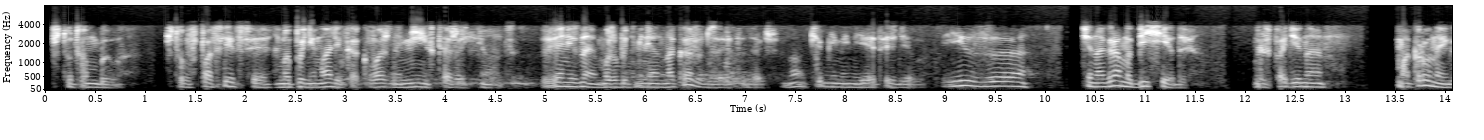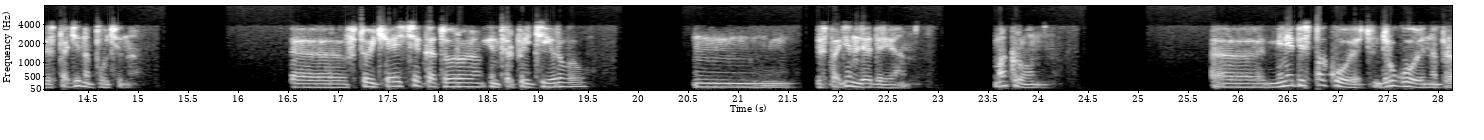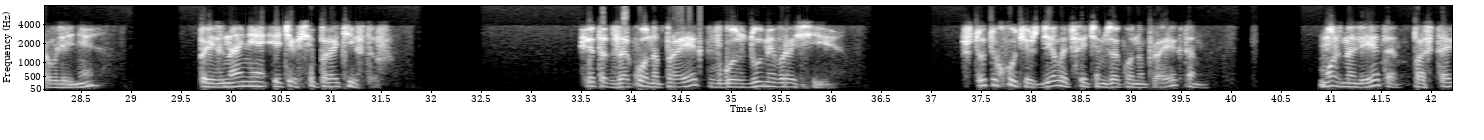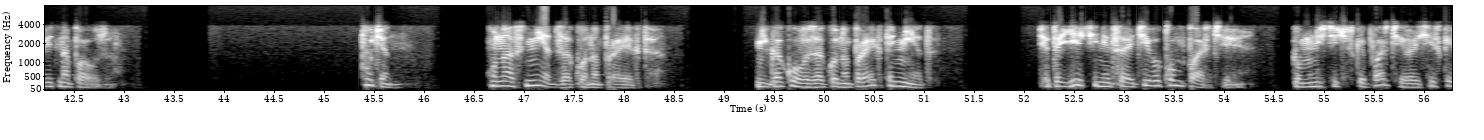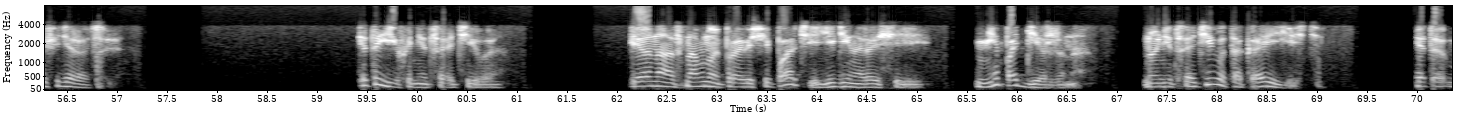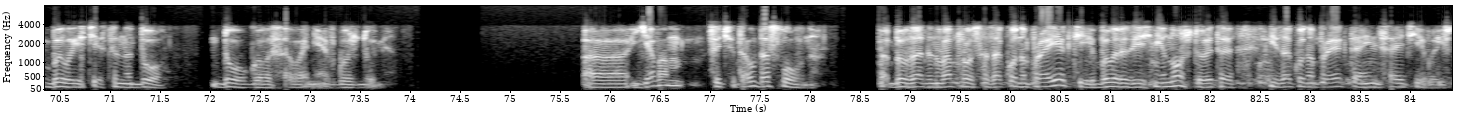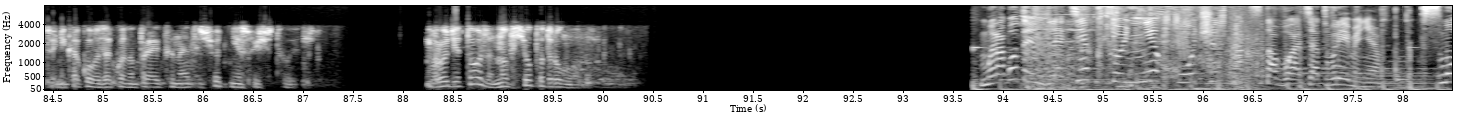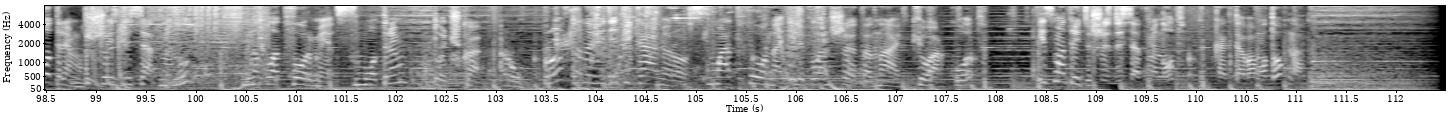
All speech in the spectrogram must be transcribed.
что там было чтобы впоследствии мы понимали, как важно не искажать нюансы. Я не знаю, может быть, меня накажут за это дальше, но, тем не менее, я это сделаю. Из э, стенограммы беседы господина Макрона и господина Путина э, в той части, которую интерпретировал господин Ледриан, Макрон. Э, меня беспокоит другое направление признания этих сепаратистов. Этот законопроект в Госдуме в России. Что ты хочешь делать с этим законопроектом? Можно ли это поставить на паузу? Путин, у нас нет законопроекта никакого законопроекта нет. Это есть инициатива Компартии, Коммунистической партии Российской Федерации. Это их инициатива. И она основной правящей партии «Единой России» не поддержана. Но инициатива такая и есть. Это было, естественно, до, до голосования в Госдуме. А, я вам зачитал дословно был задан вопрос о законопроекте, и было разъяснено, что это не законопроект, а инициатива, и что никакого законопроекта на этот счет не существует. Вроде тоже, но все по-другому. Мы работаем для тех, кто не хочет отставать от времени. Смотрим 60 минут на платформе смотрим.ру. Просто наведите камеру смартфона или планшета на QR-код и смотрите 60 минут, когда вам удобно.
